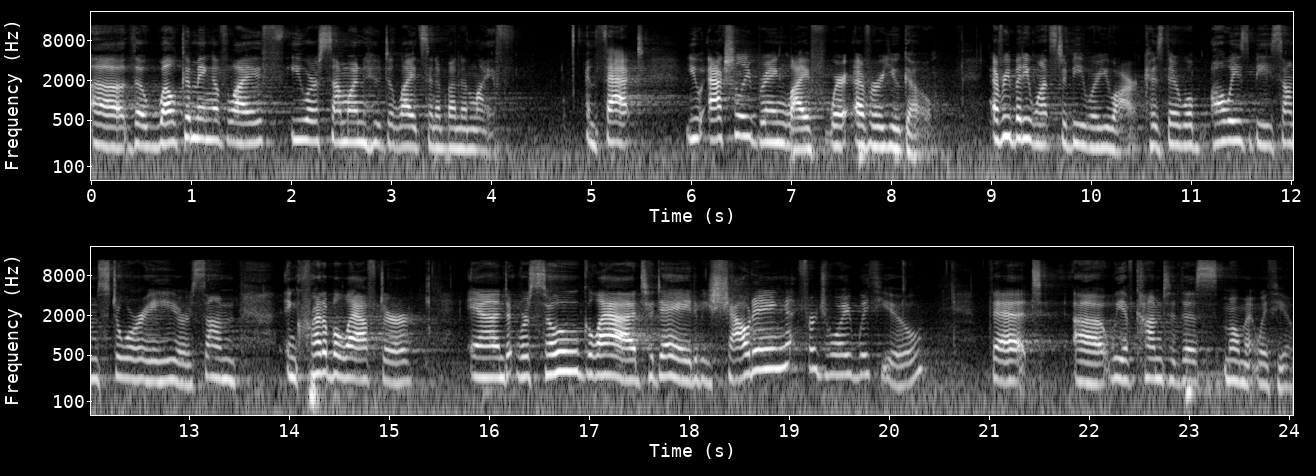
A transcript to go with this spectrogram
uh, the welcoming of life. You are someone who delights in abundant life. In fact, you actually bring life wherever you go. Everybody wants to be where you are because there will always be some story or some incredible laughter. And we're so glad today to be shouting for joy with you that uh, we have come to this moment with you.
